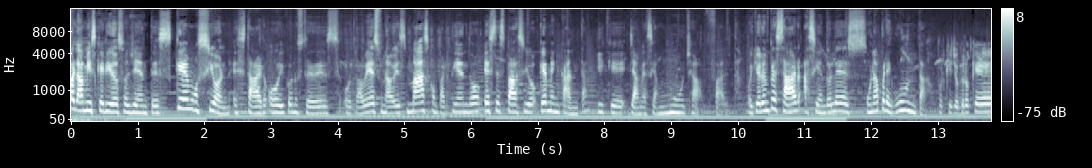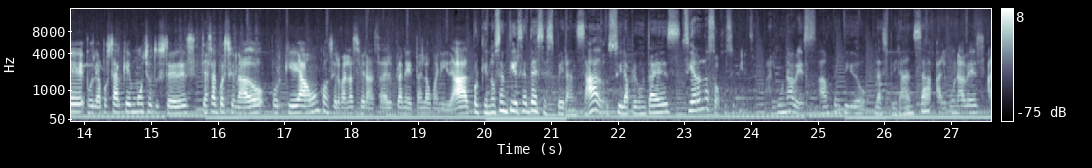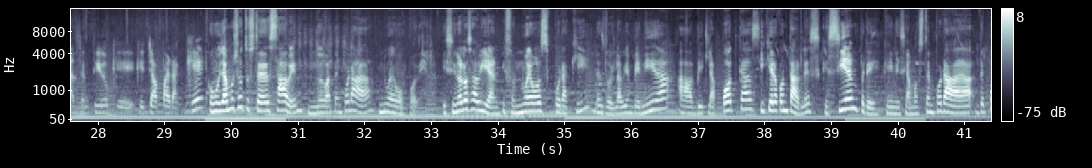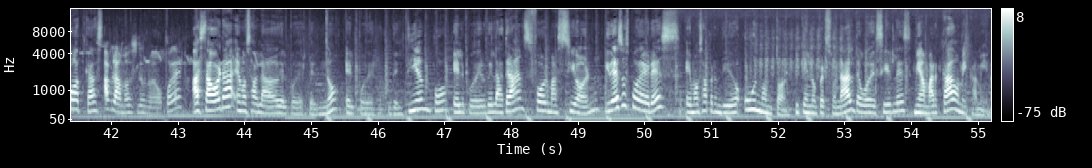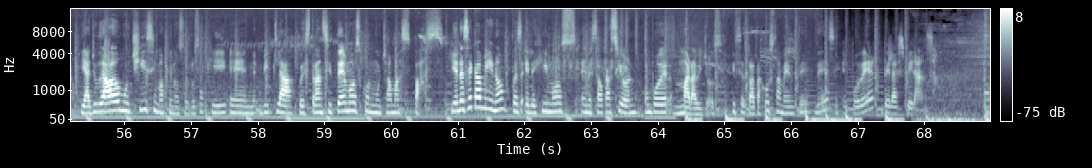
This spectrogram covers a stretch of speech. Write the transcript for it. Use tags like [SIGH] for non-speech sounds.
Hola mis queridos oyentes, qué emoción estar hoy con ustedes otra vez, una vez más compartiendo este espacio que me encanta y que ya me hacía mucha falta. Hoy quiero empezar haciéndoles una pregunta, porque yo creo que podría apostar que muchos de ustedes ya se han cuestionado por qué aún conservan la esperanza del planeta en la humanidad, por qué no sentirse desesperanzados. Si la pregunta es, cierran los ojos y piensan. ¿Alguna vez han perdido la esperanza? ¿Alguna vez han sentido que, que, ya para qué? Como ya muchos de ustedes saben, nueva temporada, nuevo poder. Y si no lo sabían y son nuevos por aquí, les doy la bienvenida a Bicla Podcast y quiero contarles que siempre que iniciamos temporada de podcast hablamos de un nuevo poder. Hasta ahora hemos hablado del poder del no, el poder del tiempo, el poder de la transformación y de esos poderes hemos aprendido un montón y que en lo personal debo decirles me ha marcado mi camino y ha ayudado muchísimo a que nosotros aquí en Bicla pues transitemos con mucha más paz. Y en ese camino pues elegimos en esta ocasión un poder maravilloso y se trata justamente de ese, el poder de la esperanza.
